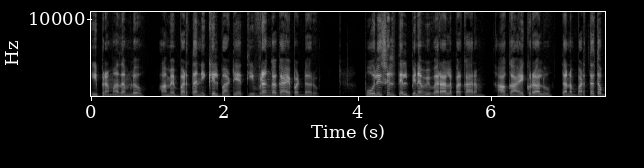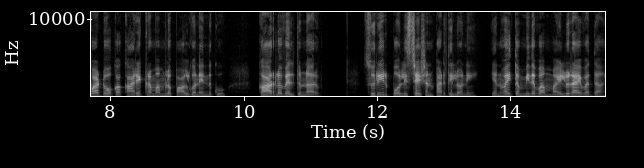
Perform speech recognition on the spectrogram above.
ఈ ప్రమాదంలో ఆమె భర్త నిఖిల్ భాటియా తీవ్రంగా గాయపడ్డారు. పోలీసులు తెలిపిన వివరాల ప్రకారం ఆ గాయకురాలు తన భర్తతో పాటు ఒక కార్యక్రమంలో పాల్గొనేందుకు కారులో వెళ్తున్నారు. సురీర్ పోలీస్ స్టేషన్ పరిధిలోని ఎనభై తొమ్మిదవ మైలురాయి వద్ద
